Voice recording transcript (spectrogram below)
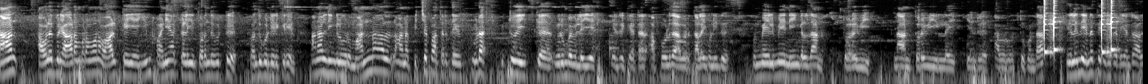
நான் அவ்வளோ பெரிய ஆடம்பரமான வாழ்க்கையையும் பணியாட்களையும் திறந்து விட்டு வந்து கொண்டிருக்கிறேன். ஆனால் நீங்கள் ஒரு மண்ணால் ஆன பிச்சை பாத்திரத்தை கூட விட்டு வைக்க விரும்பவில்லையே என்று கேட்டார். அப்பொழுது அவர் தலை குனிந்து உண்மையிலுமே நீங்கள்தான் துறவி. நான் துறவி இல்லை என்று அவர் ஒத்துக்கொண்டார். இதிலிருந்து என்ன தெரிகிறது என்றால்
